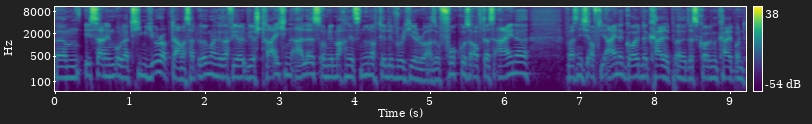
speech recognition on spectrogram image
ähm, ist an den, oder Team Europe damals hat irgendwann gesagt, wir, wir streichen alles und wir machen jetzt nur noch Delivery Hero. Also Fokus auf das eine, was nicht, auf die eine goldene Kalb, äh, das goldene Kalb. Und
